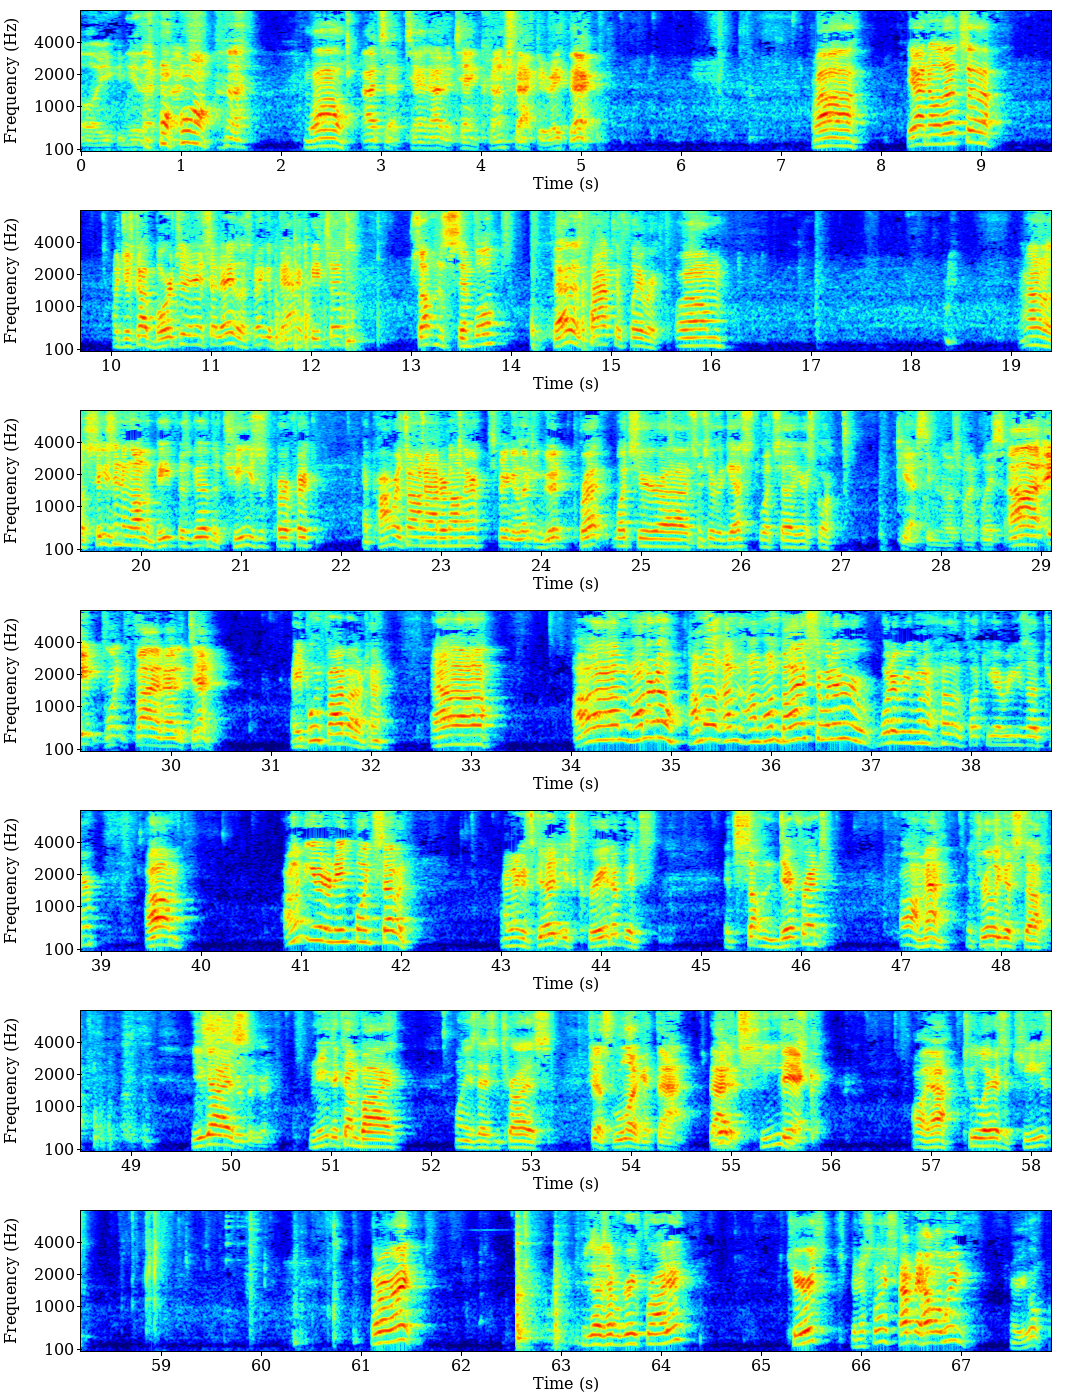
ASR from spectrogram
Oh, you can hear that crunch. Wow. that's a 10 out of 10 crunch factor right there. Uh, yeah, no, that's, uh, I just got bored today and said, hey, let's make a Bannock pizza. Something simple. That is packed with flavor. Um, I don't know, the seasoning on the beef is good. The cheese is perfect. And Parmesan added on there. It's freaking looking good. Brett, what's your, uh, since you're the guest, what's uh, your score? Yes, even though it's my place. Uh, 8.5 out of 10. 8.5 out of 10. Uh, um, I don't know. I'm, a, I'm, I'm unbiased or whatever, whatever you want to, how the fuck you ever use that term. Um, I'm going to give it an 8.7. I think it's good. It's creative. It's, it's something different. Oh man, it's really good stuff. You guys need to come by one of these days and try this. Just look at that. That at is cheese. thick. Oh yeah, two layers of cheese. But all right. You guys have a great Friday. Cheers. It's been a slice. Happy Halloween. There you go.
